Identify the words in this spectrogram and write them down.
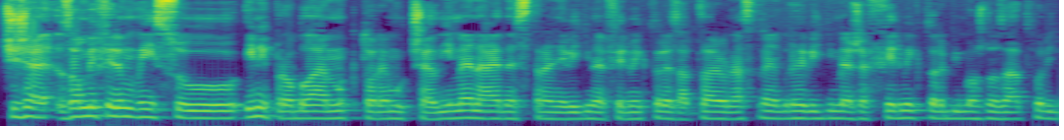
Čiže zombie firmy sú iný problém, ktorému čelíme. Na jednej strane vidíme firmy, ktoré zatvárajú, na strane druhej vidíme, že firmy, ktoré by možno zatvoriť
